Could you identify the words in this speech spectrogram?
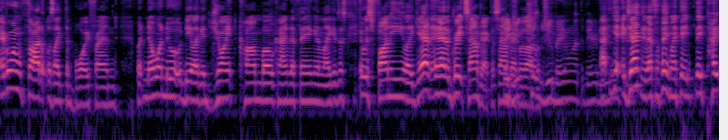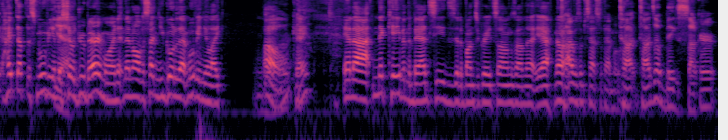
Everyone thought it was like the boyfriend, but no one knew it would be like a joint combo kind of thing, and like it just it was funny. Like yeah, it had a great soundtrack. The They soundtrack ju- was awesome. Drew Barrymore at the very Uh, yeah, exactly. That's the thing. Like they they pi- hyped up this movie and Yeah. they showed Drew Barrymore in it, and then all of a sudden you go to that movie and you're like, oh, okay. And uh, Nick Cave and the Bad Seeds did a bunch of great songs on that. Yeah, no, Todd- I was obsessed with that movie. Todd, Todd's a big sucker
